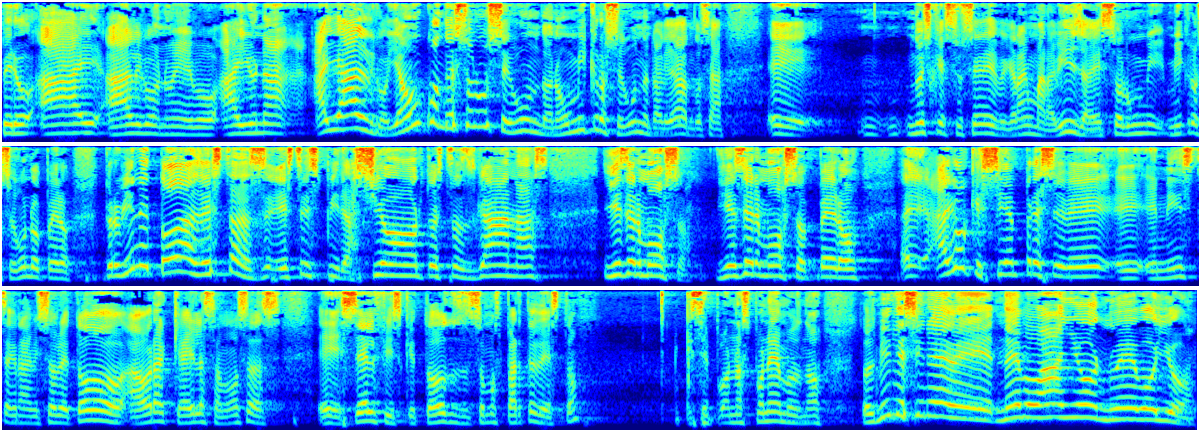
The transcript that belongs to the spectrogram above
pero hay algo nuevo, hay, una, hay algo, y aun cuando es solo un segundo, no un microsegundo en realidad, o sea, eh, no es que sucede de gran maravilla, es solo un microsegundo, pero, pero viene toda estas, esta inspiración, todas estas ganas, y es hermoso, y es hermoso, pero eh, algo que siempre se ve eh, en Instagram, y sobre todo ahora que hay las famosas eh, selfies, que todos somos parte de esto, que se, nos ponemos, ¿no? 2019, nuevo año, nuevo yo.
